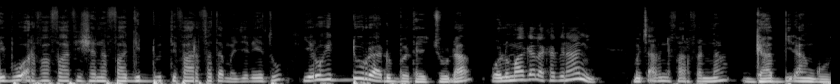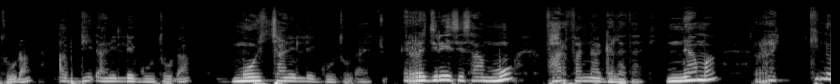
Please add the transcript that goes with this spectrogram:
Ribuu arfaffaa fi shanaffaa gidduutti faarfatama jedheetu yeroo hedduurraa dubbata jechuudha. Walumaa gala kabiraani. Macaafni faarfannaa gaabbiidhaan guutuudha. Abdiidhaan illee guutuudha. Moo'ichaan illee guutuudha jechuudha. Irra jireessa isaa immoo faarfannaa galataati. Nama rakkina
